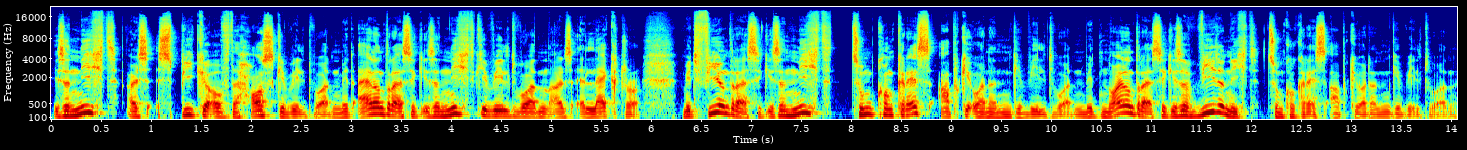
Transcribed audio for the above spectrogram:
ist er nicht als Speaker of the House gewählt worden. Mit 31 ist er nicht gewählt worden als Elector. Mit 34 ist er nicht zum Kongressabgeordneten gewählt worden. Mit 39 ist er wieder nicht zum Kongressabgeordneten gewählt worden.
